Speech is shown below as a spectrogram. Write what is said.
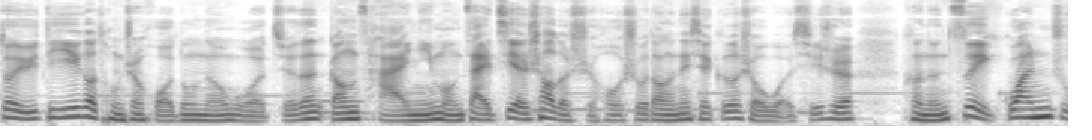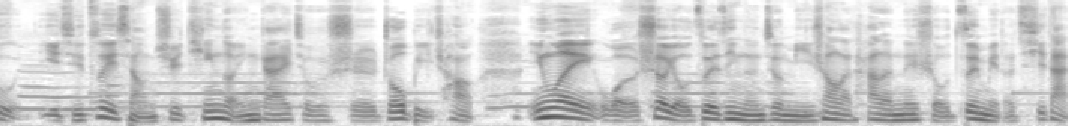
对于第一个同城活动呢，我觉得刚才柠檬在介绍的时候说到的那些歌手，我其实可能最关注以及最想去听的，应该就是周笔畅，因为我舍友最近呢就迷上了他的那首《最美的期待》，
